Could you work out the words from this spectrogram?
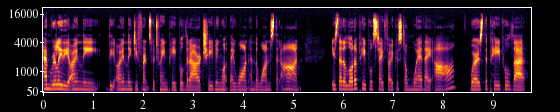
And really the only the only difference between people that are achieving what they want and the ones that aren't is that a lot of people stay focused on where they are, whereas the people that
